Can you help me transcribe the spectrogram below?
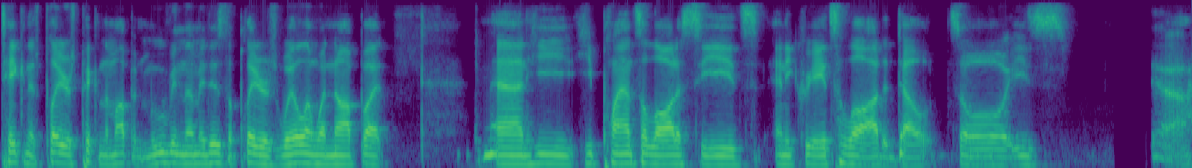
taking his players, picking them up and moving them. It is the player's will and whatnot, but man, he he plants a lot of seeds and he creates a lot of doubt. So he's yeah,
